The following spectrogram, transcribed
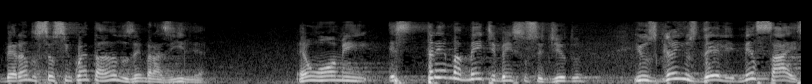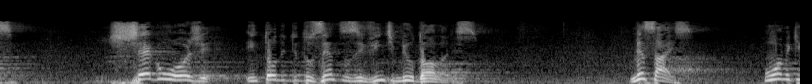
beirando seus 50 anos em Brasília, é um homem extremamente bem sucedido e os ganhos dele mensais chegam hoje em torno de 220 mil dólares. Mensais. Um homem que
